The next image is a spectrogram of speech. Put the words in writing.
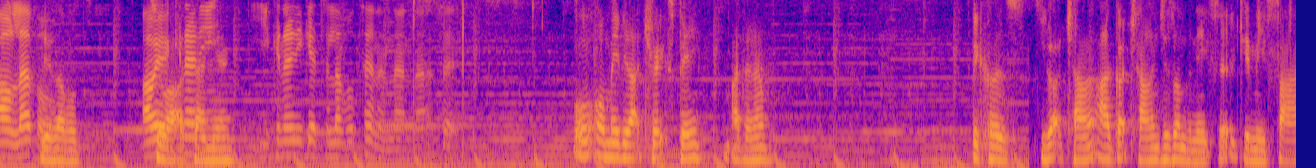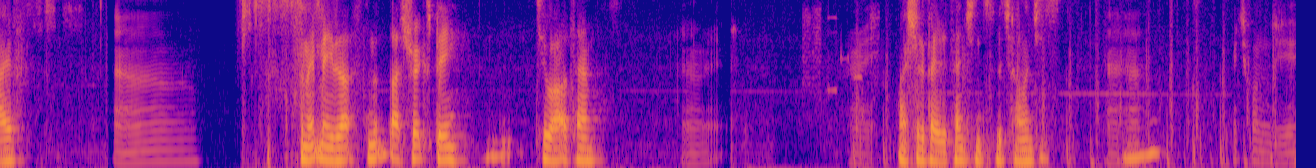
Oh, level. You're level. oh, two yeah, out can of 10, only yeah. you can only get to level ten, and then that's it. Or, or maybe that tricks B. I don't know. Because you got challenge. I got challenges underneath it. Give me five. Uh, So maybe that's that tricks B. Two out of ten. all right. All right. I should have paid attention to the challenges. Uh-huh. Which one did you?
